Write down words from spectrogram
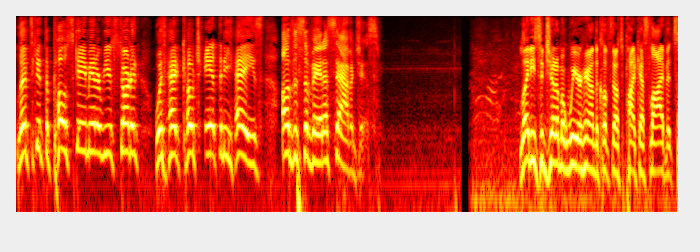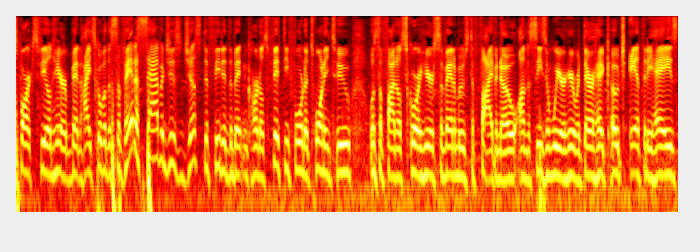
Let's get the post game interview started with head coach Anthony Hayes of the Savannah Savages. Ladies and gentlemen, we are here on the Cliff Notes podcast live at Sparks Field here at Benton High School, where the Savannah Savages just defeated the Benton Cardinals 54 to 22 was the final score here. Savannah moves to 5 and 0 on the season. We are here with their head coach Anthony Hayes.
